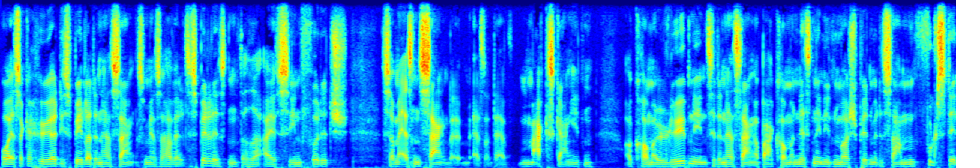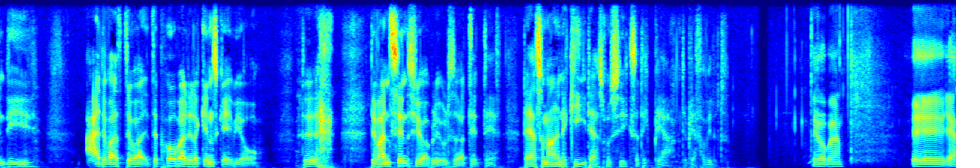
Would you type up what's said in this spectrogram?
hvor jeg så kan høre, at de spiller den her sang, som jeg så har valgt til spillelisten, der hedder I've Seen Footage, som er sådan en sang, der, altså der er max gang i den, og kommer løbende ind til den her sang, og bare kommer næsten ind i den moshpit med det samme, fuldstændig... Ej, det var, det var, det håber jeg lidt at genskabe i år. Det, det var en sindssyg oplevelse, og det, det, der er så meget energi i deres musik, så det bliver, det bliver for vildt. Det håber jeg. Øh, ja,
